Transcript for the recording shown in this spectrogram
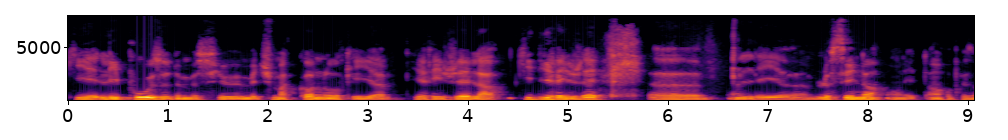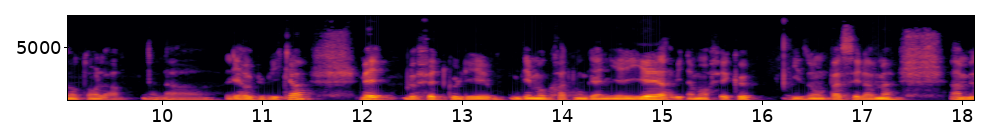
qui est l'épouse de Monsieur Mitch McConnell, qui euh, dirigeait, la, qui dirigeait euh, euh, le Sénat en, en représentant les républicains. Mais le fait que les démocrates ont gagné hier, évidemment, fait qu'ils ont passé la main à M.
